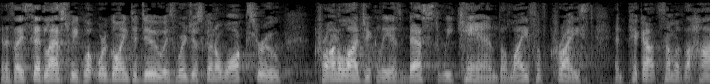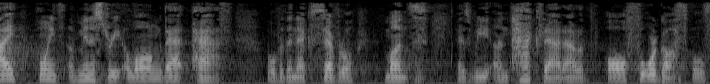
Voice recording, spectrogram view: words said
And as I said last week, what we're going to do is we're just going to walk through chronologically as best we can the life of Christ and pick out some of the high points of ministry along that path over the next several months as we unpack that out of all four Gospels.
